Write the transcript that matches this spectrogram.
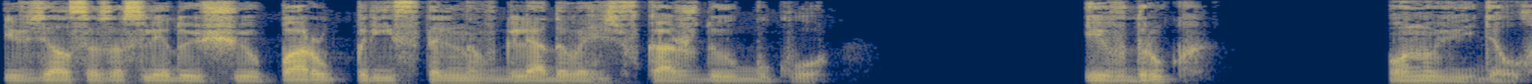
и взялся за следующую пару, пристально вглядываясь в каждую букву. И вдруг он увидел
